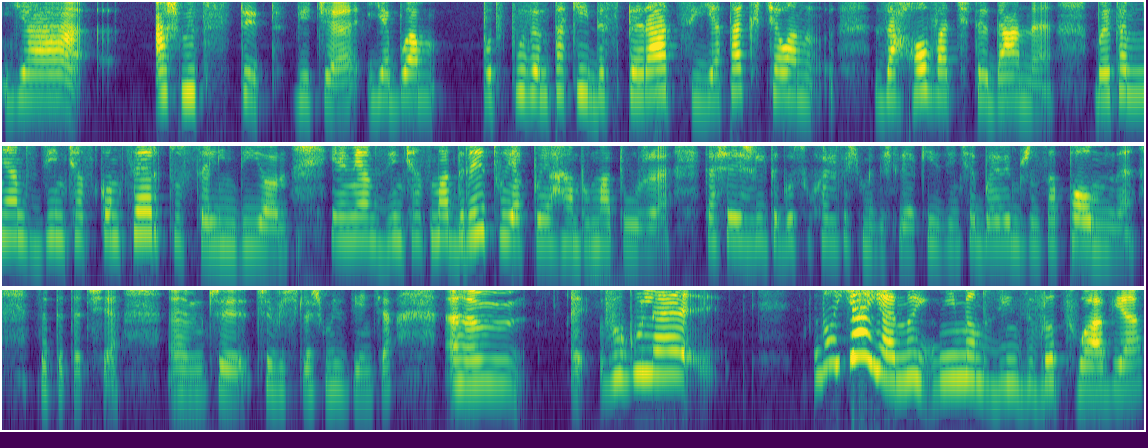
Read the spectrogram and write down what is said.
ja aż mi wstyd, wiecie, ja byłam pod wpływem takiej desperacji. Ja tak chciałam zachować te dane, bo ja tam miałam zdjęcia z koncertu z Celine Dion. Ja miałam zdjęcia z Madrytu, jak pojechałam po maturze. Kasia, jeżeli tego słuchasz, weź mi wyślij jakieś zdjęcia, bo ja wiem, że zapomnę zapytać się, um, czy, czy wyślesz mi zdjęcia. Um, w ogóle no ja, no nie mam zdjęć z Wrocławia,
